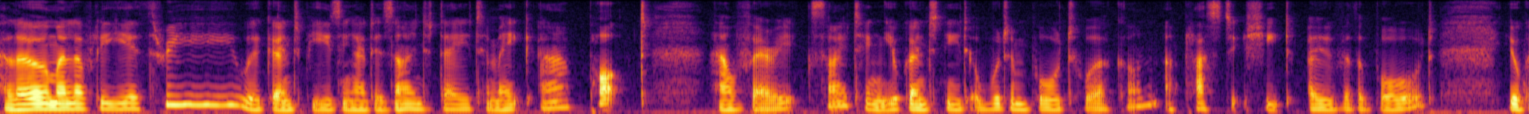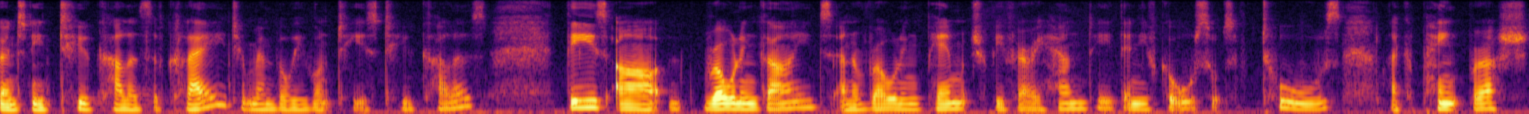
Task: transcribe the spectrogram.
Hello, my lovely year three. We're going to be using our design today to make our pot. How very exciting. You're going to need a wooden board to work on, a plastic sheet over the board. You're going to need two colours of clay. Do you remember we want to use two colours? These are rolling guides and a rolling pin, which will be very handy. Then you've got all sorts of tools like a paintbrush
